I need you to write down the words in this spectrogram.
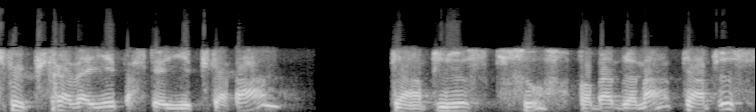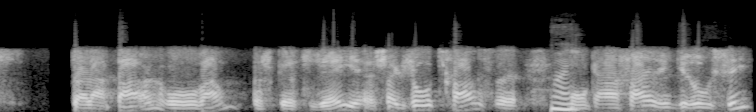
qui peut plus travailler parce qu'il est plus capable, puis en plus qui souffre probablement, puis en plus tu as la peur au ventre parce que tu dis chaque jour tu passes, euh, mon cancer est grossi.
